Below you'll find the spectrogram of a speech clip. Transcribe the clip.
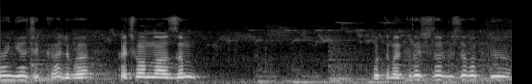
Kapıdan gelecek galiba. Kaçmam lazım. Bakın arkadaşlar bize bakıyor.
